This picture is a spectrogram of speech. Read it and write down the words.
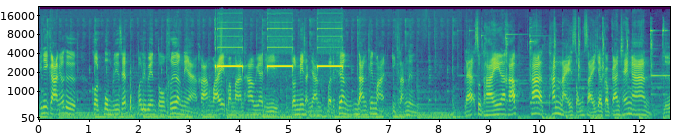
วิธีการก็คือกดปุ่ม reset บริเวณตัวเครื่องเนี่ยค้างไว้ประมาณ 5 วินาที จนมีสัญญาณเปิดเครื่องดังขึ้นมาอีกครั้งหนึ่ง และสุดท้ายนะครับ ถ้าท่านไหนสงสัยเกี่ยวกับการใช้งาน หรือ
